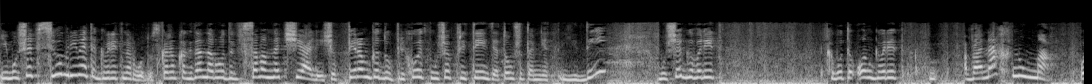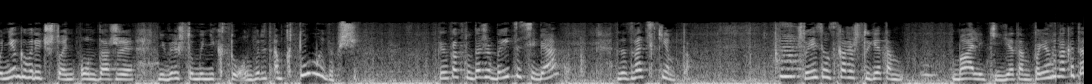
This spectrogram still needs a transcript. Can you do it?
И Муше все время это говорит народу. Скажем, когда народы в самом начале, еще в первом году, приходит к Муше претензии о том, что там нет еды, Муше говорит, как будто он говорит «ванахнума». Он не говорит, что он, даже не говорит, что мы никто. Он говорит, а кто мы вообще? Как-то даже боится себя назвать кем-то. Что если он скажет, что я там маленький, я там, понятно, как это,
